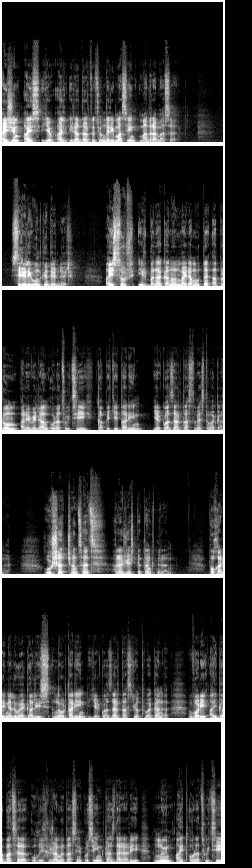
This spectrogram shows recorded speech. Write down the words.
Այժմ այս եւ այլ իրադարձությունների մասին մանրամասը։ Սիրելի ունկնդիրներ, այսօր իր բնականon մայրամուտն է ապրում Արևելյան օրացույցի Կապիկի տարին 2016 թվականը։ Ու շատ չանցած հրաժեշտ կտանք նրան փոխարինելու է գալիս նոր տարին 2017 թվականը, որի այգաբացը ուղիղ ժամը 12-ին կազդարարի նույն այդ օրացույցի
